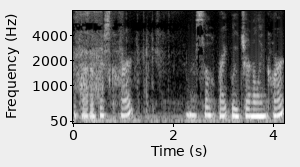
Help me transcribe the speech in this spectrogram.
Forgot of this card. And this little bright blue journaling card.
